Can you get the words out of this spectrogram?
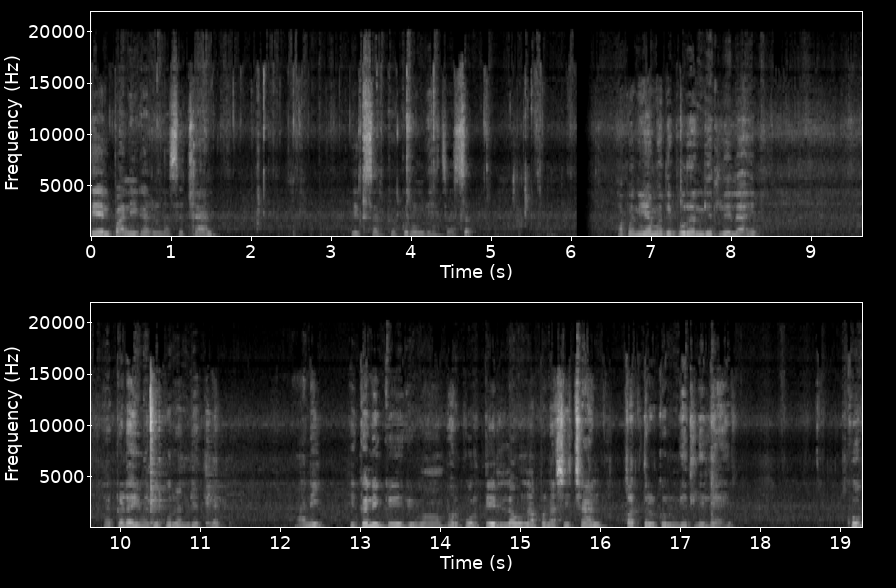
तेल पाणी घालून असं छान एकसारखं करून घ्यायचं असं. आपण यामध्ये पुरण घेतलेलं आहे. या कढईमध्ये पुरण घेतले आणि ही कणिक भरपूर तेल लावून आपण अशी छान पातळ करून घेतलेली आहे. खूप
